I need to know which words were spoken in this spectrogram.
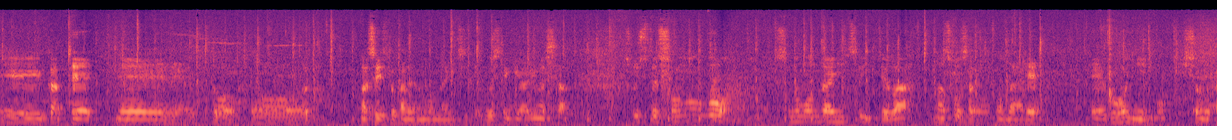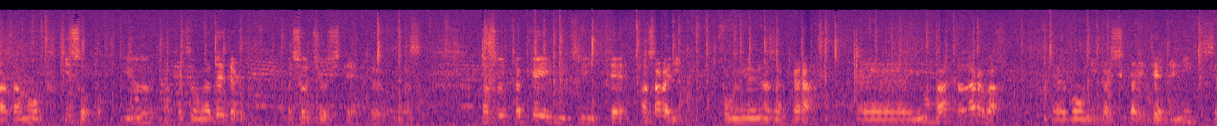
えー、かつて、えーっとおまあ、政治と金の問題についてご指摘がありました、そしてその後、その問題については、まあ、捜査が行われ、えーご本人も秘書の方も不起訴という、まあ、結論が出ていると承知をしております。まあ、そういった経緯について、まあ、さらに国民の皆さんから、えー疑問があったならば、えーご本人がしっかり丁寧に説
